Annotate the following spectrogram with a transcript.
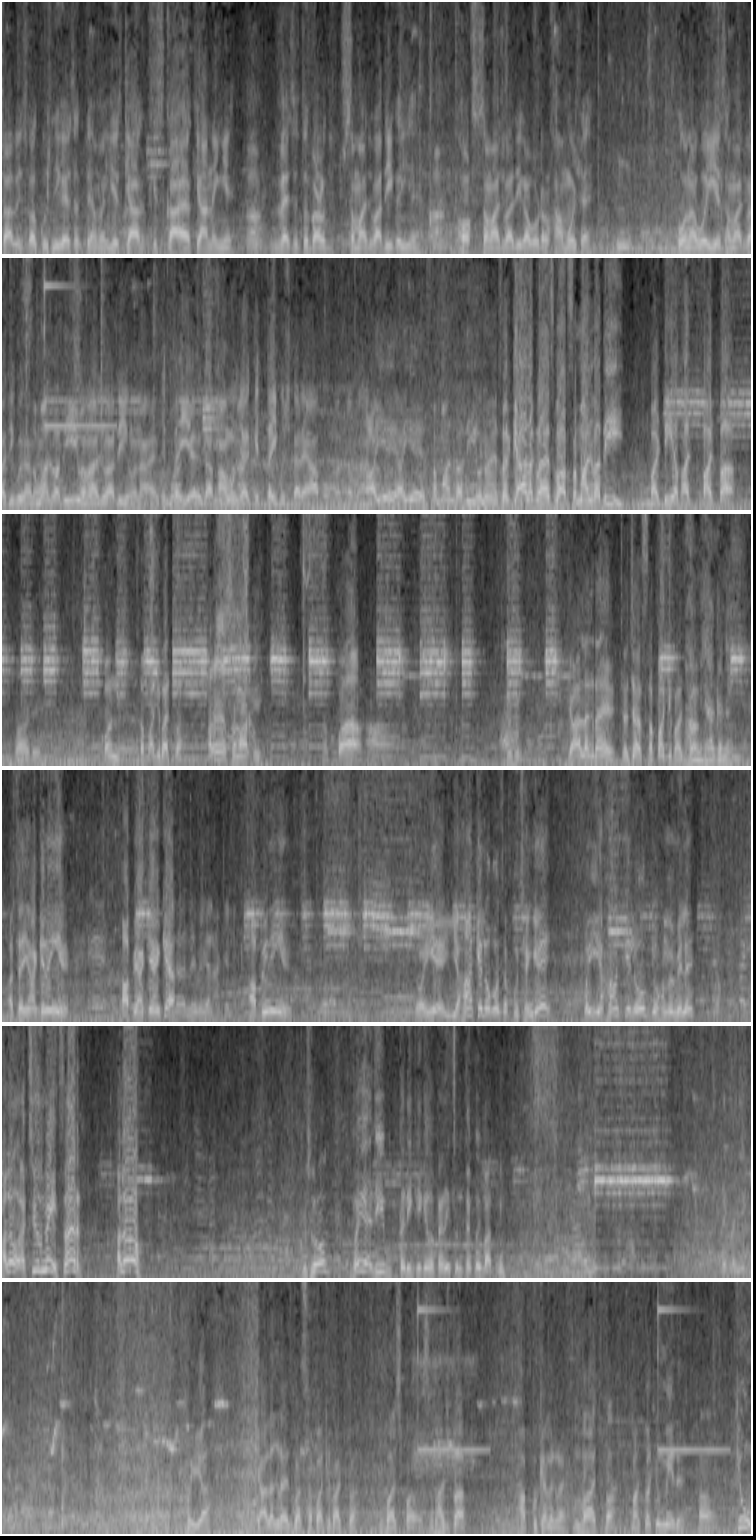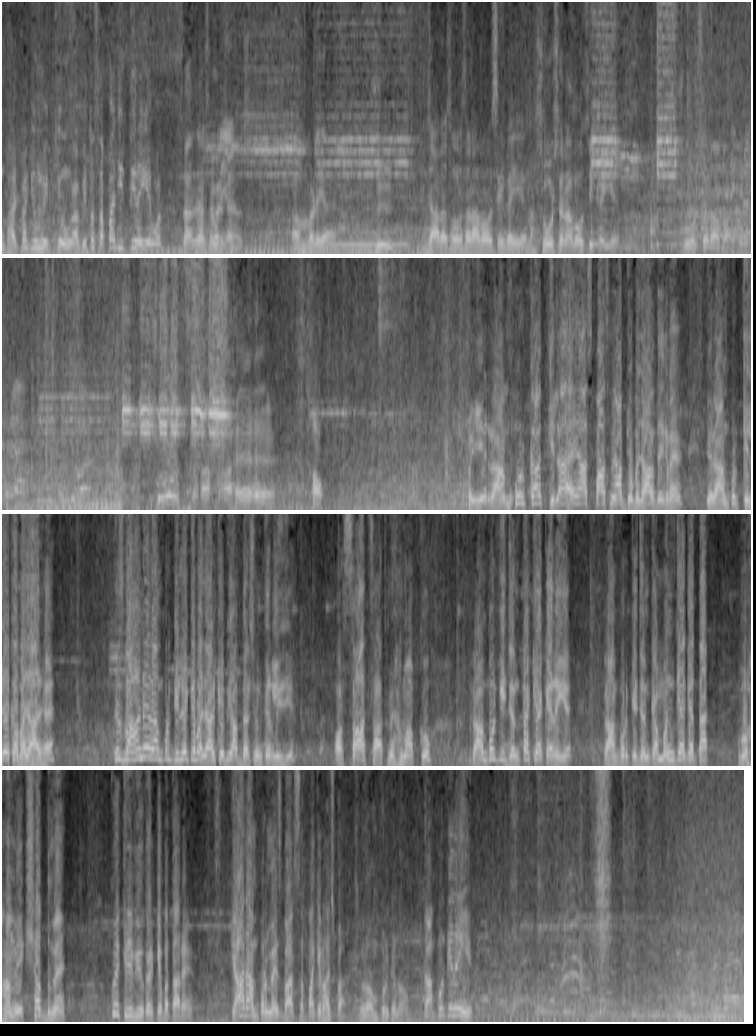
साहब इस वक्त कुछ नहीं कह सकते हम ये क्या किसका है क्या नहीं है। हाँ। वैसे तो गढ़ समाजवादी का ही है हाँ। और समाजवादी का वोटर खामोश है। होना वही है समाजवादी को जाना। समाजवादी ही समाजवादी ही होना है कितना ही है क्या खामोश है कितना ही कुछ करें आप मतलब आइए आइए समाजवादी ही होना है। सर क्या लग रहा है इस बार समाजवादी पार्टी या भाजपा? कौन सपा की भाजपा? अरे समा के। सपा। क्या लग रहा है चाचा सपा की भाजपा? यहाँ के नहीं है। अच्छा यहाँ के नहीं है? आप यहाँ के हैं क्या? नहीं भैया यहाँ के नहीं। आप भी नहीं हैं? तो आइए यहाँ के लोगों से पूछेंगे भाई यहाँ के लोग जो हमें मिले। Hello excuse me sir hello कुछ लोग भाई अजीब तरीके के होते हैं नहीं सुनते कोई बात नहीं। भैया क्या लग रहा है इस बार सपा की भाजपा? भाजपा। भाजपा? आपको क्या लग रहा है? भाजपा। भाजपा की उम्मीद है? हाँ। क्यों? भाजपा की उम्मीद क्यों? अभी तो सपा जीतती रही है बहुत समय हम बढ़िया है। हम्म, ज़्यादा शोर शराबा उसी का ही है ना? शोर शराबा उसी का ही है। शोर शराबा। शोर शराबा है। आओ। भाई ये रामपुर का किला है आसपास में आप जो बाज़ार देख रहे हैं ये रामपुर किले का बाज़ार है। इस बहाने रामपुर किले के बाज़ार के भी आप दर्शन कर लीजिए। और साथ साथ में हम आपको रामपुर की जनता क्या कह रही है रामपुर के जन का मन क्या कहता है वो हम एक शब्द में क्विक रिव्यू करके बता रहे हैं। क्या रामपुर में इस बार सपा के भाजपा? रामपुर के नाम। रामपुर के नहीं है।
